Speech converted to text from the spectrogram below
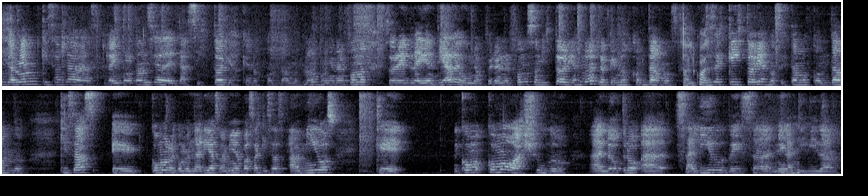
Y también quizás las- la importancia de las historias que nos contamos, ¿no? Porque en el fondo, sobre la identidad de uno, pero en el fondo son historias, ¿no? Es lo que nos contamos. Tal cual. Entonces, ¿qué historias nos estamos contando? Quizás, eh, ¿cómo recomendarías? A mí me pasa quizás amigos que, ¿cómo, ¿cómo ayudo al otro a salir de esa negatividad?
